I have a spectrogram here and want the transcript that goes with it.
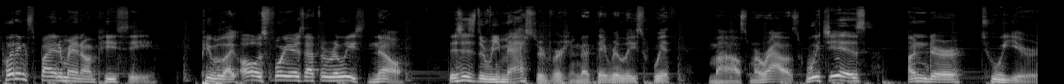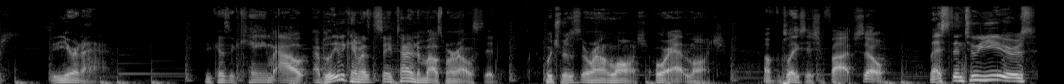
putting Spider Man on PC, people like, oh, it's four years after release. No, this is the remastered version that they released with Miles Morales, which is under two years. It's a year and a half. Because it came out, I believe it came out at the same time that Miles Morales did, which was around launch or at launch of the PlayStation 5. So, less than two years,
